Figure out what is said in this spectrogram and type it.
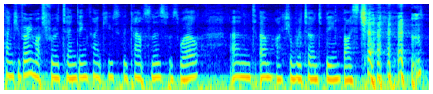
thank you very much for attending. Thank you to the councillors as well. And um, I shall return to being vice chair.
